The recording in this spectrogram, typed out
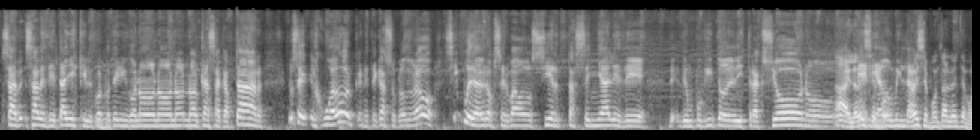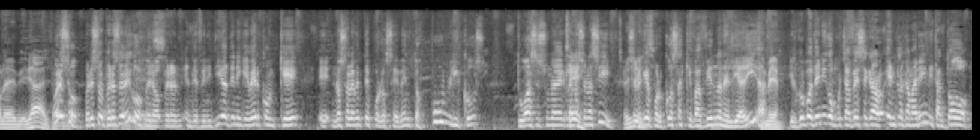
sabe- sabes detalles que el cuerpo técnico no, no, no, no alcanza a captar. Entonces, el jugador, que en este caso Claudio Bravo, sí puede haber observado ciertas señales de, de- de un poquito de distracción o, Ah, lo dice, de humildad. lo dice puntualmente por lo de Vidal. Por eso, por eso, por eso digo, Es- pero, pero en, en definitiva tiene que ver con que eh, no solamente por los eventos públicos tú haces una declaración así, Sí, sino sí. que por cosas que vas viendo en el día a día. También. Y el cuerpo técnico muchas veces, claro, entra al camarín y están todos,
